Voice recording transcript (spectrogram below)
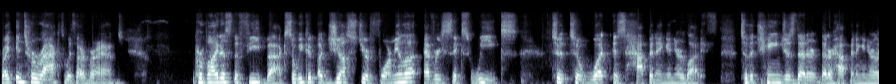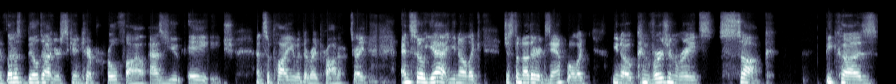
right? Interact with our brand. Provide us the feedback so we could adjust your formula every six weeks to, to what is happening in your life. to the changes that are that are happening in your life. Let us build out your skincare profile as you age and supply you with the right products, right? And so yeah, you know, like just another example, like you know, conversion rates suck because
